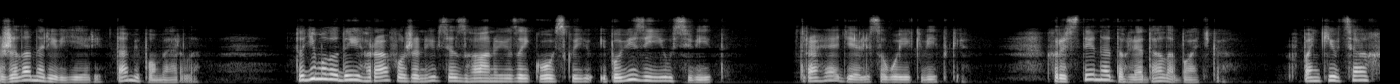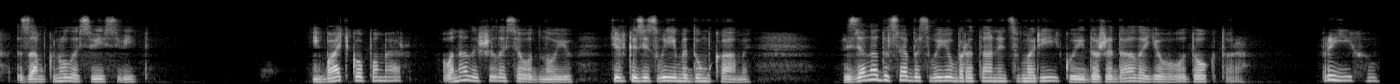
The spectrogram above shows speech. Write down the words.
Жила на рів'єрі, там і померла. Тоді молодий граф оженився з Ганою Зайковською і повіз її у світ. Трагедія лісової квітки. Христина доглядала батька. В паньківцях замкнула свій світ. І батько помер. Вона лишилася одною, тільки зі своїми думками. Взяла до себе свою братаницю Марійку і дожидала його доктора. Приїхав.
